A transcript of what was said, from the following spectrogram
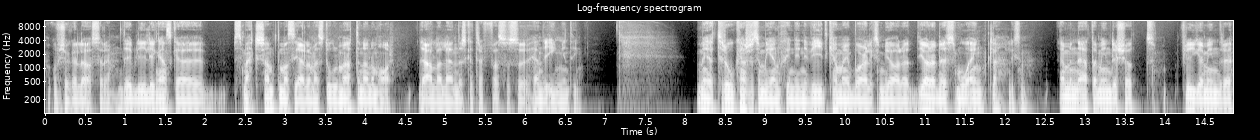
och försöka lösa det. Det blir ganska smärtsamt när man ser alla de här stormötena de har, där alla länder ska träffas och så händer ingenting. Men jag tror kanske som enskild individ kan man ju bara liksom göra, göra det små enkla. Liksom. Ja, men äta mindre kött, flyga mindre,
